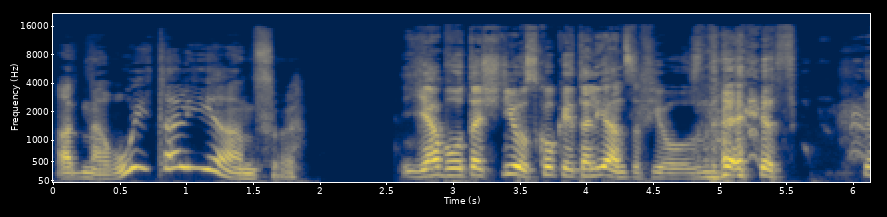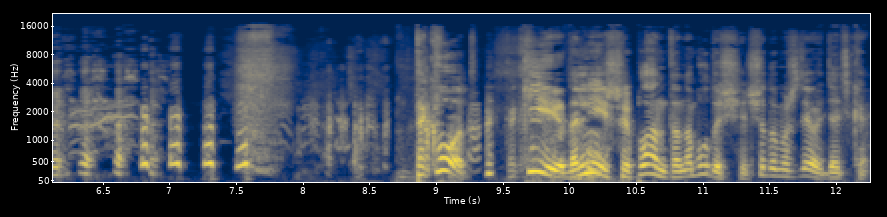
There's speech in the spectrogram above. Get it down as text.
одного итальянца. Я бы уточнил, сколько итальянцев его знает. Так вот, какие дальнейшие планы-то на будущее? Что думаешь делать, дядька?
